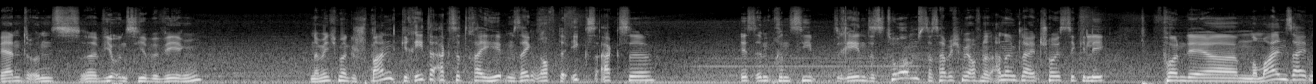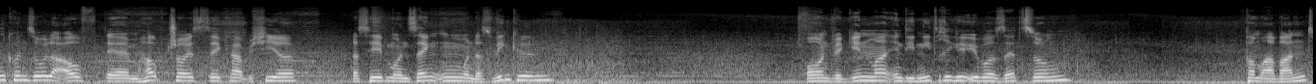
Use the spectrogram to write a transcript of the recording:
während uns, äh, wir uns hier bewegen. Und da bin ich mal gespannt. Geräteachse 3 heben, senken auf der X-Achse ist im Prinzip Drehen des Turms. Das habe ich mir auf einen anderen kleinen Joystick gelegt. Von der normalen Seitenkonsole auf dem Hauptjoystick habe ich hier das Heben und Senken und das Winkeln. Und wir gehen mal in die niedrige Übersetzung vom Avant.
